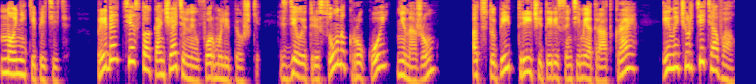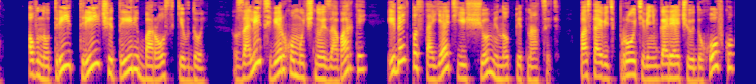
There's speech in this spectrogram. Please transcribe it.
но не кипятить. Придать тесту окончательную форму лепешки. Сделать рисунок рукой, не ножом. Отступить 3-4 см от края и начертить овал. А внутри 3-4 бороздки вдоль. Залить сверху мучной заваркой и дать постоять еще минут 15. Поставить противень в горячую духовку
